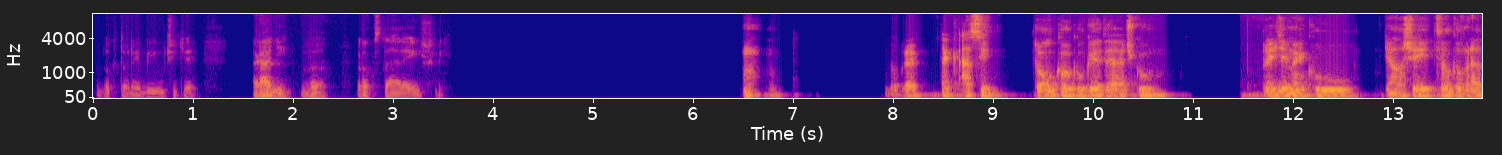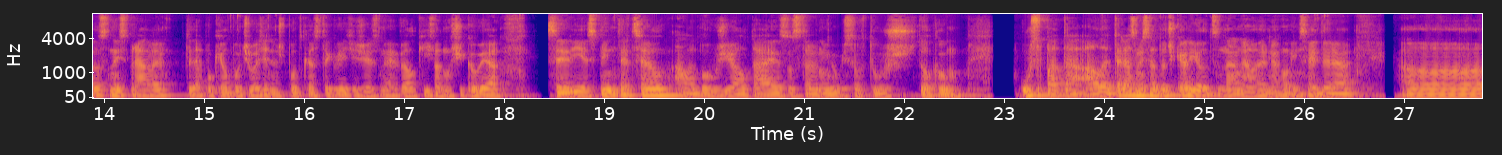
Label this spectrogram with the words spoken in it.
do ktorej by určite radi v Rockstare išli. Mhm. Dobre, tak asi toľko ku GTAčku. Prejdeme ku ďalšej celkom radostnej správe. Teda pokiaľ počúvate náš podcast, tak viete, že sme veľkí fanúšikovia série Splinter Cell, ale bohužiaľ tá je zo strany Ubisoftu už celkom uspatá, ale teraz sme sa dočkali od známeho herného insidera uh,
